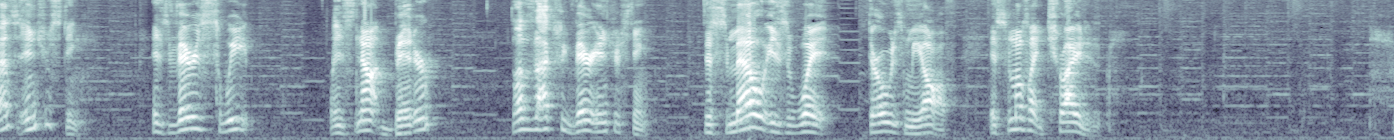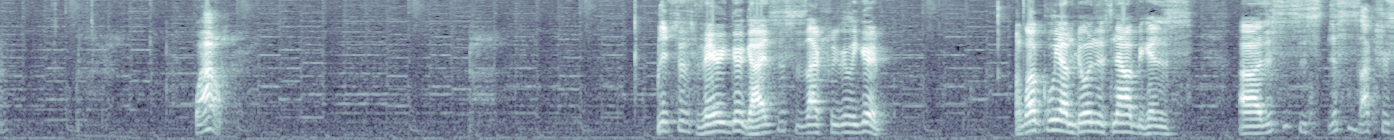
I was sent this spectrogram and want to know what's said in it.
That's interesting. It's very sweet. It's not bitter. That's actually very interesting. The smell is what throws me off. It smells like Trident. Wow. This is very good, guys. This is actually really good. Luckily, I'm doing this now because uh, this is this is actually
